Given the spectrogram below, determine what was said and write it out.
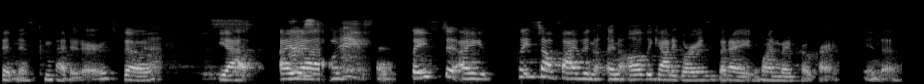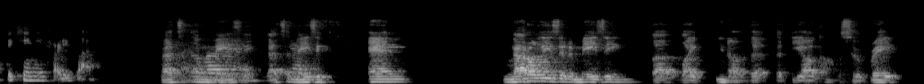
fitness competitor. So, yeah, I uh. I placed it. I placed top five in, in all the categories, but I won my pro card in the bikini 40 plus. That's I love amazing. That's Yeah. amazing. And not only is it amazing, uh, like you know that that the outcome was so great,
